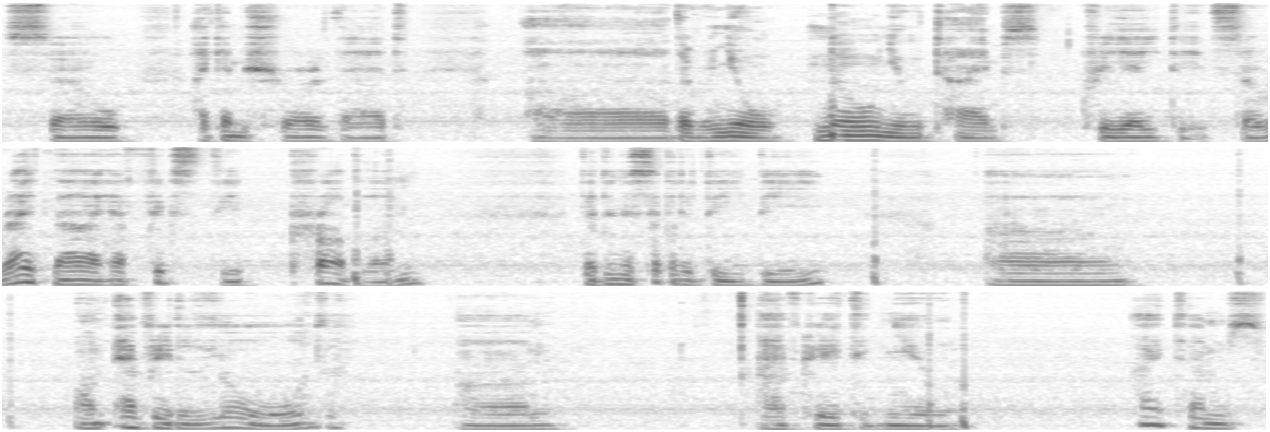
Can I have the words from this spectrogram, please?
So I can be sure that uh, there were no, no new types created. So right now I have fixed the problem that in the Sakila DB uh, on every load um, I have created new items.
